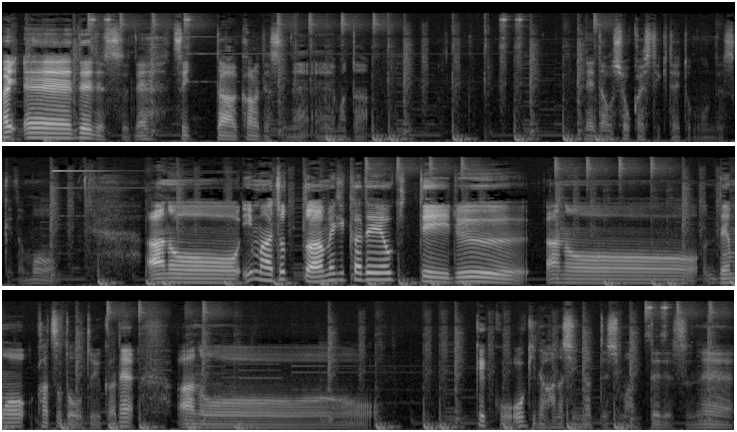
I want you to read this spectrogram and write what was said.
はい、えー、でですね、ツイッターからですね、えー、また、ネタを紹介していきたいと思うんですけども、あのー、今ちょっとアメリカで起きている、あのー、デモ活動というかね、あのー、結構大きな話になってしまってですね、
